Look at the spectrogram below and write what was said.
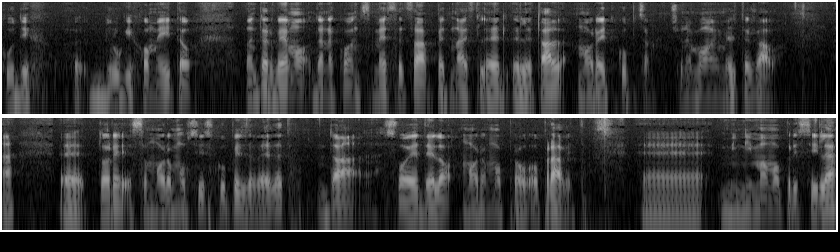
hudih uh, drugih omejitev, vendar vemo, da na koncu meseca 15 let, letal mora iti kupcem, če ne bomo imeli težav. Eh? Torej, se moramo vsi skupaj zavedati, da svoje delo moramo prav opraviti. E, mi nimamo prisile,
